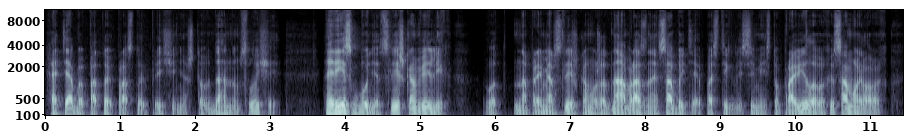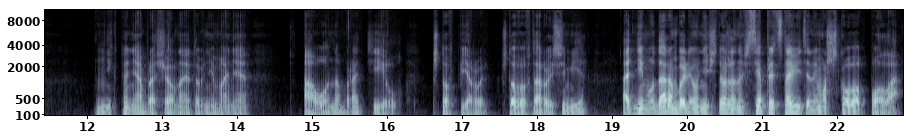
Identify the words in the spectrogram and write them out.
хотя бы по той простой причине, что в данном случае риск будет слишком велик. Вот, например, слишком уж однообразные события постигли семейство Правиловых и Самойловых. Никто не обращал на это внимания, а он обратил, что в первой, что во второй семье — Одним ударом были уничтожены все представители мужского пола.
